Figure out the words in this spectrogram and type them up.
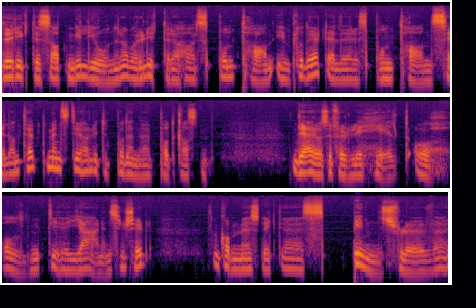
Det ryktes at millioner av våre lyttere har spontanimplodert eller spontanselvantent mens de har lyttet på denne podkasten. Det er jo selvfølgelig helt og holdent hjernen sin skyld, som kommer med slikt eh, spinnsløve,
